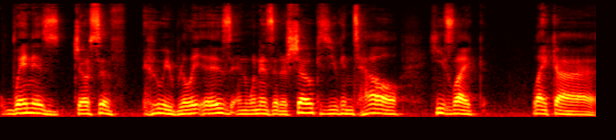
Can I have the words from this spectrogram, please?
when is Joseph who he really is and when is it a show cuz you can tell he's like like uh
